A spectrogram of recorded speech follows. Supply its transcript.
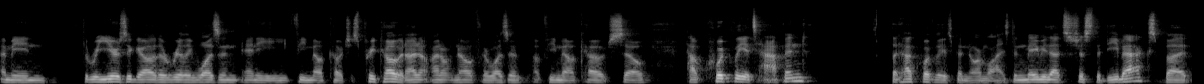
I mean three years ago there really wasn't any female coaches pre-covid i don't i don't know if there was a, a female coach so how quickly it's happened but how quickly it's been normalized. And maybe that's just the D backs, but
